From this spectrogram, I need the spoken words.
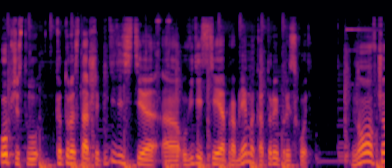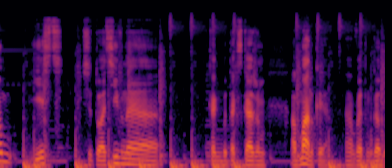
обществу, которое старше 50, а, увидеть те проблемы, которые происходят. Но в чем есть ситуативная как бы, так скажем, обманкой в этом году.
